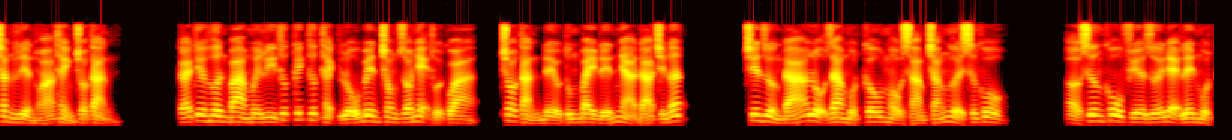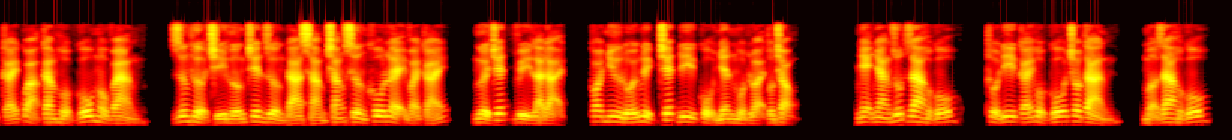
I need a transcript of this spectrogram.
chăn liền hóa thành cho tàn. Cái kia hơn ba mươi ly thức kích thước thạch lỗ bên trong gió nhẹ thổi qua, cho tàn đều tung bay đến nhà đá trên đất. Trên giường đá lộ ra một câu màu xám trắng người xương khô ở xương khô phía dưới đè lên một cái quả cam hộp gỗ màu vàng, dương thừa chí hướng trên giường đá xám trắng xương khô lệ vài cái, người chết vì là đại, coi như đối nghịch chết đi cổ nhân một loại tôn trọng. Nhẹ nhàng rút ra hộp gỗ, thổi đi cái hộp gỗ cho tàn, mở ra hộp gỗ,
